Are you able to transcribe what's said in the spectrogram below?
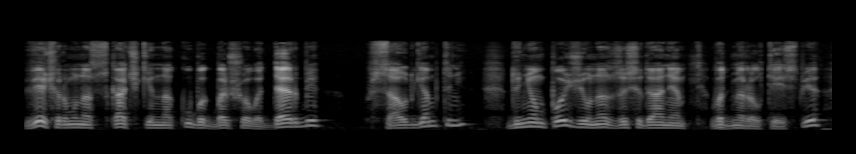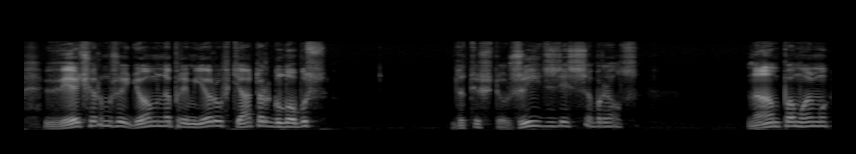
Вечером у нас скачки на кубок большого дерби в Саутгемптоне. Днем позже у нас заседание в Адмиралтействе. Вечером же идем на премьеру в театр «Глобус». Да ты что, жить здесь собрался? Нам, по-моему,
